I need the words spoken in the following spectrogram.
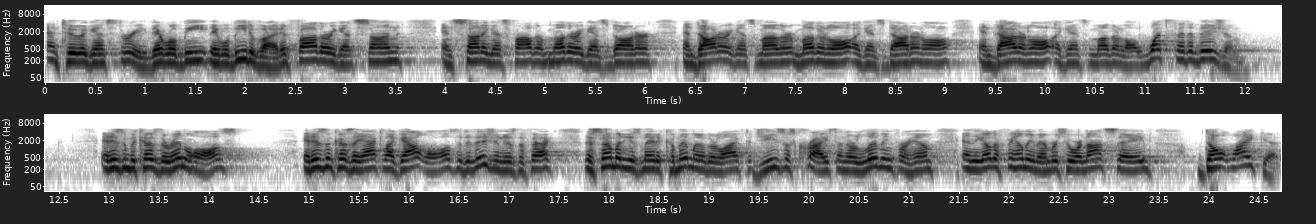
and two against three. There will be, they will be divided, father against son, and son against father, mother against daughter, and daughter against mother, mother-in-law against daughter-in-law, and daughter-in-law against mother-in-law. What's the division? It isn't because they're in-laws. It isn't because they act like outlaws. The division is the fact that somebody has made a commitment of their life to Jesus Christ and they're living for Him, and the other family members who are not saved don't like it.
